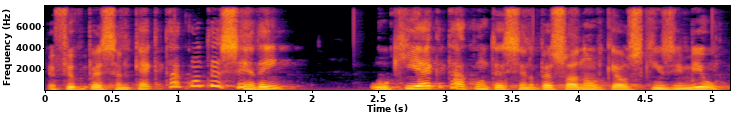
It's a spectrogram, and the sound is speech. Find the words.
eu fico pensando, o que é que está acontecendo, hein? O que é que está acontecendo? O pessoal não quer os 15 mil?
